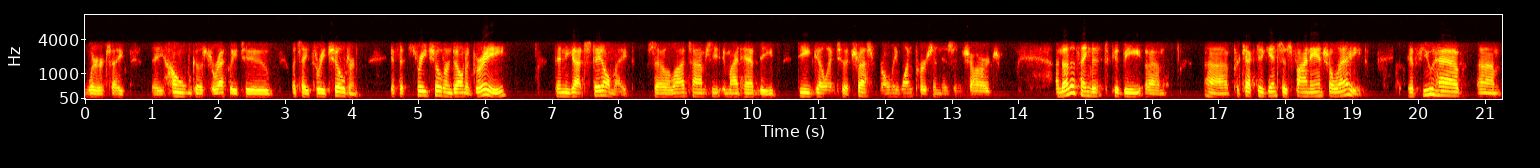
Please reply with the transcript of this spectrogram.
where it's a the home goes directly to let's say three children. If the three children don't agree, then you got stalemate. So a lot of times you might have the deed go into a trust where only one person is in charge. Another thing that could be um, uh, protected against is financial aid. If you have, um,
